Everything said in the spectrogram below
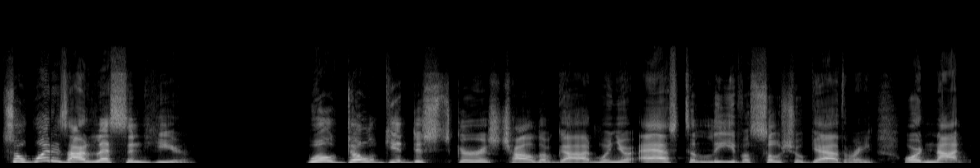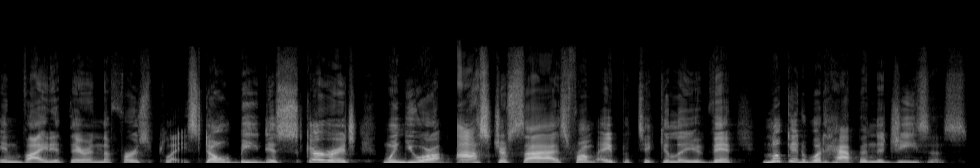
So, what is our lesson here? Well, don't get discouraged, child of God, when you're asked to leave a social gathering or not invited there in the first place. Don't be discouraged when you are ostracized from a particular event. Look at what happened to Jesus.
